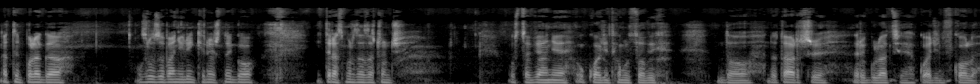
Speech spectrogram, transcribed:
Na tym polega zluzowanie linki ręcznego i teraz można zacząć ustawianie układzin hamulcowych do, do tarczy, regulację układzin w kole.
